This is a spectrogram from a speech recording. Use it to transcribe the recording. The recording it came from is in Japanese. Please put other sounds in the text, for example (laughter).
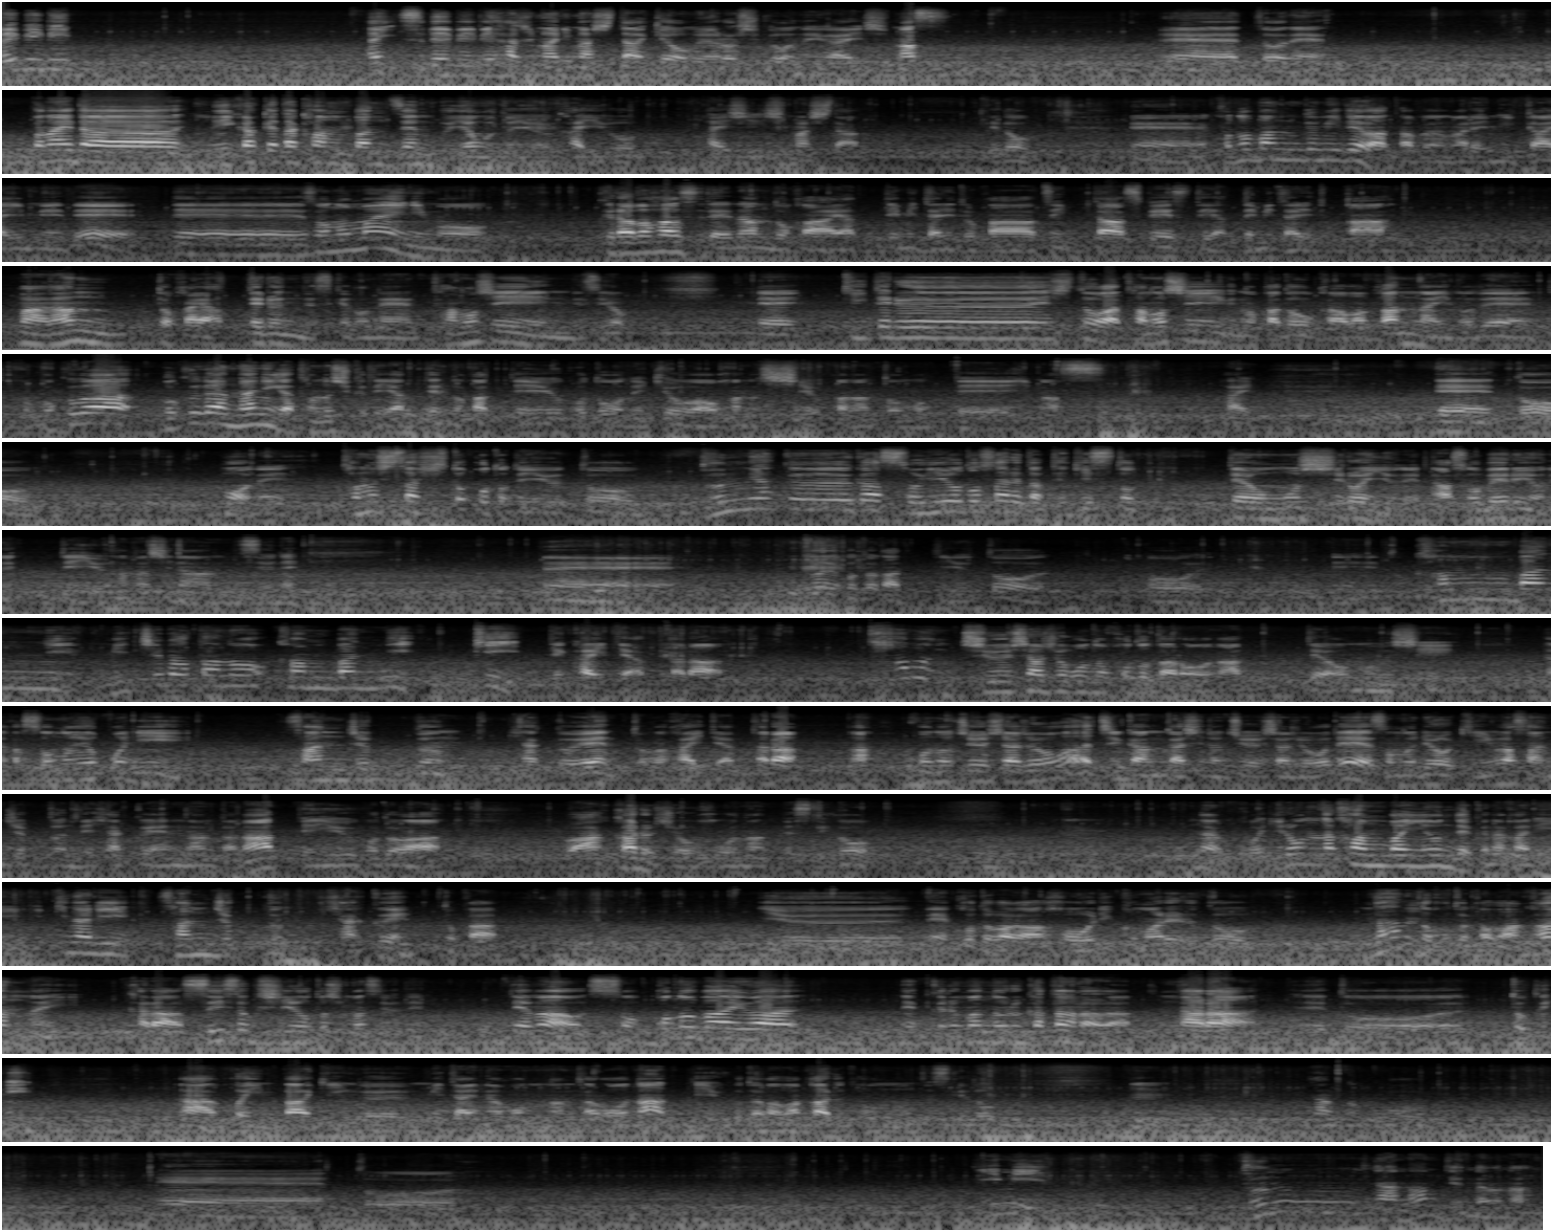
べビビはい、すべビビ始まりました。今日もよろしくお願いします。えー、っとね、この間見かけた看板全部読むという回を配信しましたけど、えー、この番組では多分あれ2回目で、で、その前にもクラブハウスで何度かやってみたりとか、Twitter スペースでやってみたりとか、まあ何とかやってるんですけどね、楽しいんですよ。で、聞いてる人は楽しいのかどうかわかんないので、僕は、僕が何が楽しくてやってんのかっていうことをね、今日はお話ししようかなと思っています。はい。えー、っと、もうね、楽しさ一言で言うと、文脈が削ぎ落とされたテキストって面白いよね、遊べるよねっていう話なんですよね。えー、どういうことかっていうと、こう、看板に、道端の看板に P って書いてあったら、多分駐車場のことだろうなって思うし、なんかその横に30分100円とか書いてあったら、あ、この駐車場は時間貸しの駐車場で、その料金は30分で100円なんだなっていうことがわかる情報なんですけど、うん。なんかこういろんな看板読んでいく中に、いきなり30分100円とか、いうね、言葉が放り込まれると、何のことかわかんないから推測しようとしますよね。で、まあ、そ、この場合は、ね、車乗る方なら、なら、えっ、ー、と、特に、あコインパーキングみたいなものなんだろうなっていうことがわかると思うんですけど、うん。なんかこう、えー、っと、意味、文、な、なんて言うんだろうな。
